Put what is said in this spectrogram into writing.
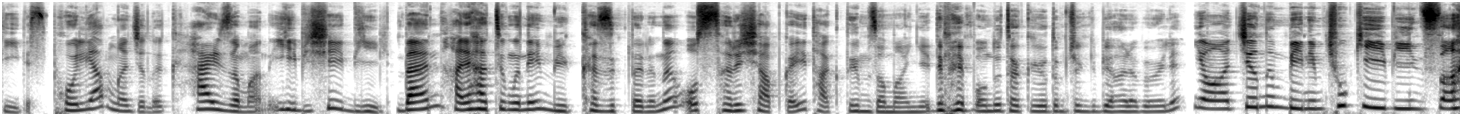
değiliz. Polyanlacılık her zaman iyi bir şey değil. Ben hayatımın en büyük kazıklarını o sarı şapkayı taktığım zaman yedim. Hep onu takıyordum çünkü bir ara böyle. Ya canım benim çok iyi bir insan.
